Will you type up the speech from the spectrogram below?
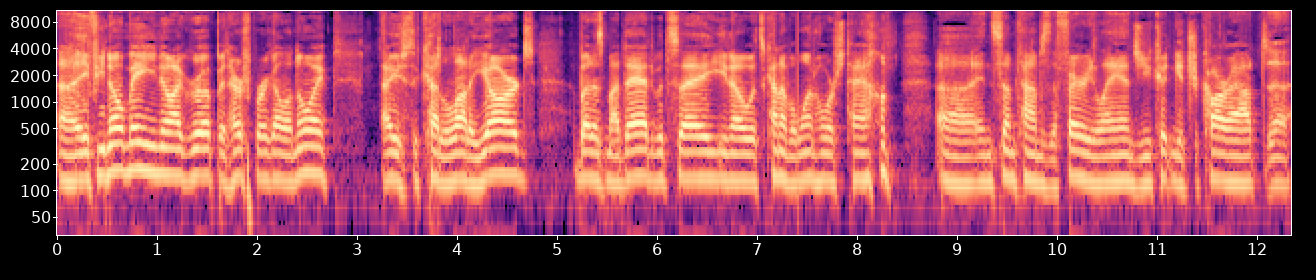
Uh, if you know me, you know I grew up in Harrisburg, Illinois. I used to cut a lot of yards, but as my dad would say, you know, it's kind of a one horse town. Uh, and sometimes the ferry lands, you couldn't get your car out uh,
